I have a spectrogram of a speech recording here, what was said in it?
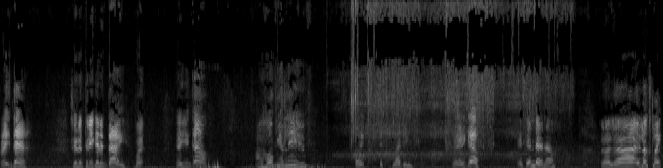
right there. So the tree gonna die, but there you go. I hope you leave. Oh, it's flooding. There you go. It's in there now. La la, it looks like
